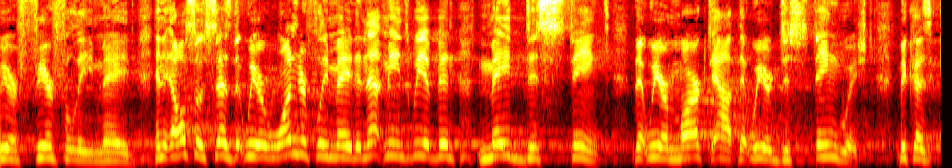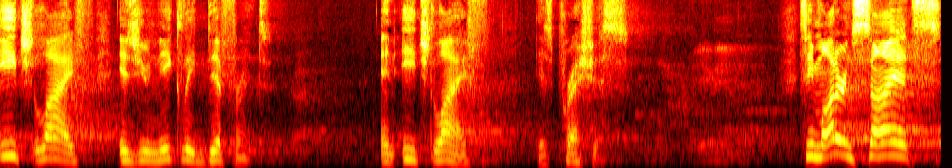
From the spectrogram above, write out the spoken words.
We are fearfully made. And it also says that we are wonderfully made, and that means we have been made distinct, that we are marked out, that we are distinguished, because each life is uniquely different, and each life is precious. See, modern science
